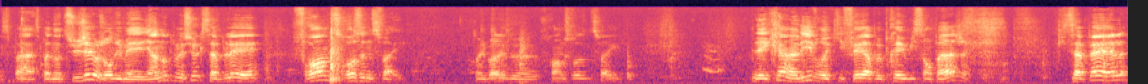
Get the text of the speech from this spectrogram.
c'est pas, pas notre sujet aujourd'hui, mais il y a un autre monsieur qui s'appelait Franz Rosenzweig. Parlé de Franz Rosenzweig Il a écrit un livre qui fait à peu près 800 pages, qui s'appelle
